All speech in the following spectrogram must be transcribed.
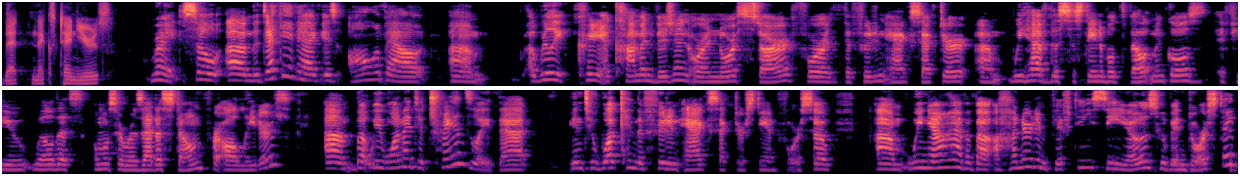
that next 10 years? Right. So, um, the decade of ag is all about um, really creating a common vision or a North Star for the food and ag sector. Um, we have the Sustainable Development Goals, if you will, that's almost a Rosetta Stone for all leaders. Um, but we wanted to translate that into what can the food and ag sector stand for. So um, we now have about 150 CEOs who've endorsed it,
